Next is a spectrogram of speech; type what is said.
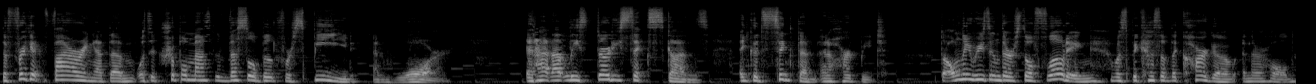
The frigate firing at them was a triple masted vessel built for speed and war. It had at least 36 guns and could sink them in a heartbeat. The only reason they're still floating was because of the cargo in their hold.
